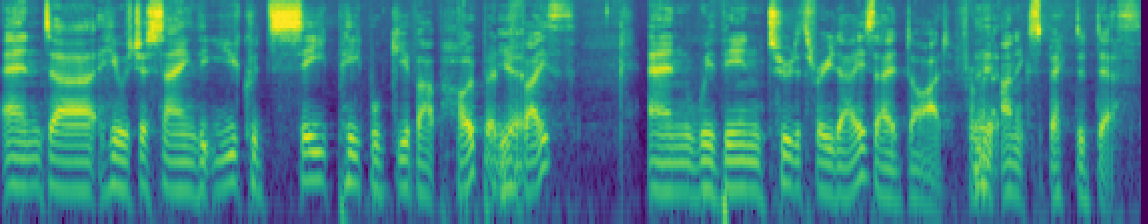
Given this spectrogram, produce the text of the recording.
And uh, he was just saying that you could see people give up hope and Yeah. faith, and within two to three days, they had died from an unexpected death.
